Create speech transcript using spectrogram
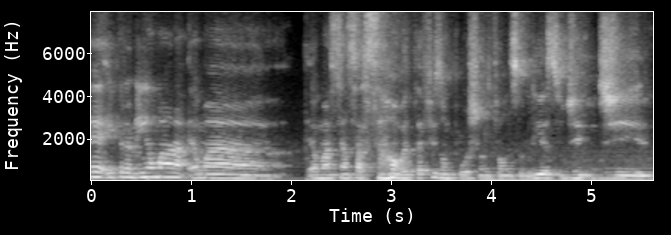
É, e para mim é uma, é uma é uma sensação, eu até fiz um post falando sobre isso, de, de,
